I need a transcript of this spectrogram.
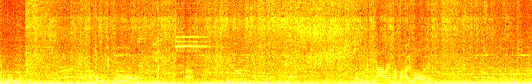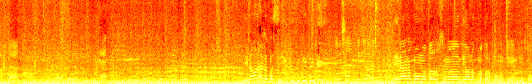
Kasi yung buhok ko. Papagupit mo ako. Ha? Pagupit nga ako eh, papakalbo ako ulit. Ha? Ha? Hindi na ako nalabas eh. Hindi na ako nagmumotor. Simula hindi ako nagmotor pumuntikin dito.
